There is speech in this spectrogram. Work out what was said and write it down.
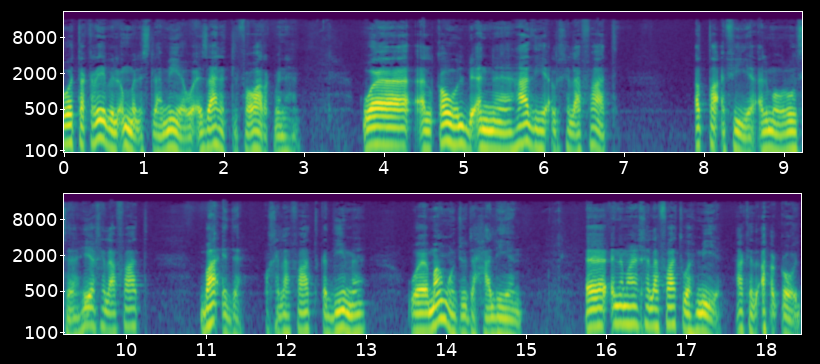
هو تقريب الأمة الإسلامية وإزالة الفوارق منها. والقول بأن هذه الخلافات الطائفية الموروثة هي خلافات بائدة وخلافات قديمة وما موجودة حاليا. آه، إنما هي خلافات وهمية هكذا أقول.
